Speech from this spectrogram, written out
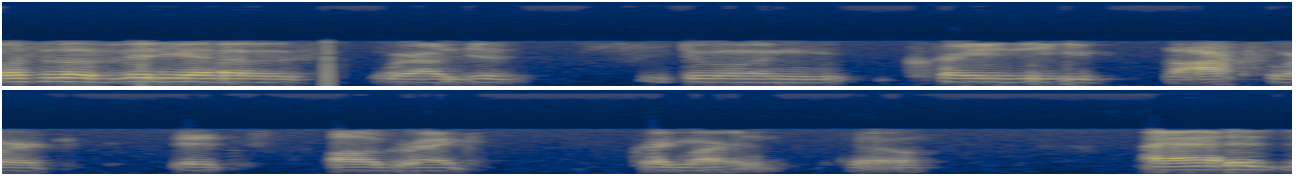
most of those videos where I'm just doing crazy box work, it's all Greg, Greg Martin. So I added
